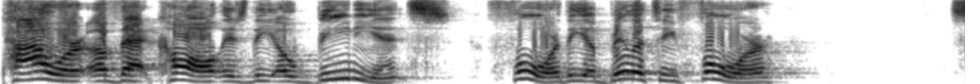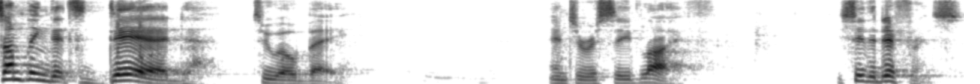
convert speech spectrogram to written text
power of that call is the obedience for, the ability for something that's dead to obey and to receive life. You see the difference?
